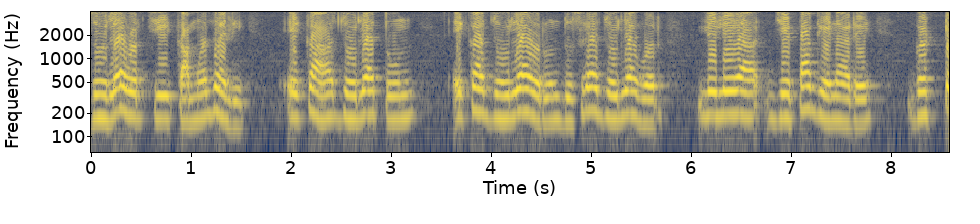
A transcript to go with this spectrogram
झोल्यावरची कामं झाली. एका झोल्यातून एका झोल्यावरून दुसऱ्या झोल्यावर लिलेल्या जेपा घेणारे घट्ट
